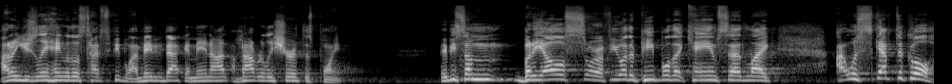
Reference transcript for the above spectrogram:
I don't usually hang with those types of people. I may be back, I may not. I'm not really sure at this point. Maybe somebody else or a few other people that came said, like, I was skeptical.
